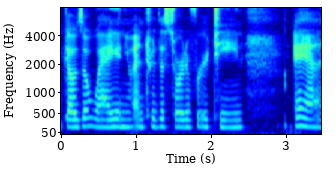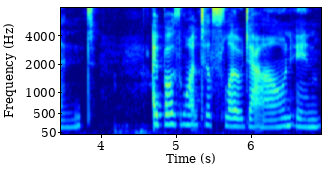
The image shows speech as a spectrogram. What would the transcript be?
goes away and you enter this sort of routine and I both want to slow down in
